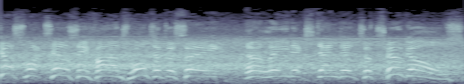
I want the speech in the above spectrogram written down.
Just what Chelsea fans wanted to see. Their lead extended to two goals.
